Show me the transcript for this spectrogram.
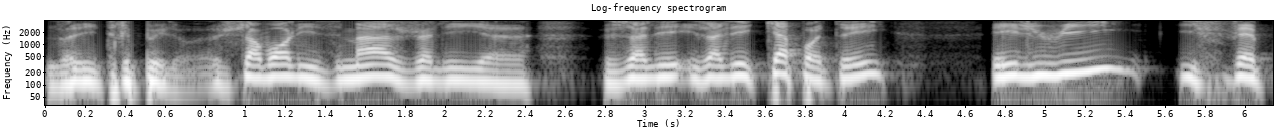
Vous allez triper, là. Juste avoir les images, vous allez, euh, capoter. Et lui, il fait.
